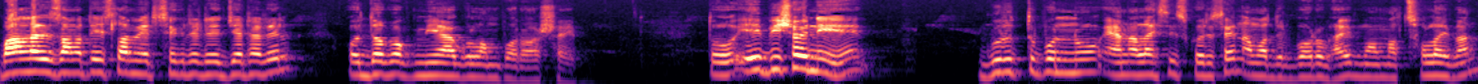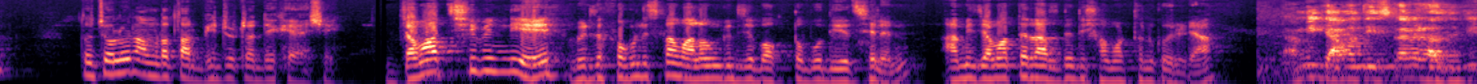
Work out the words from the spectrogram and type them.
বাংলাদেশ জামাতে ইসলামের সেক্রেটারি জেনারেল অধ্যাপক মিয়া গোলাম পরোয়ার সাহেব। তো এই বিষয় নিয়ে গুরুত্বপূর্ণ অ্যানালাইসিস করেছেন আমাদের বড় ভাই মোহাম্মদ সোলাইমান। তো চলুন আমরা তার ভিডিওটা দেখে আসি। জামাত শিবির নিয়ে মির্জা ফখরুল ইসলাম আলমগীর যে বক্তব্য দিয়েছিলেন আমি জামাতের রাজনীতি সমর্থন করি না। আমি জামাতে ইসলামের রাজনীতি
